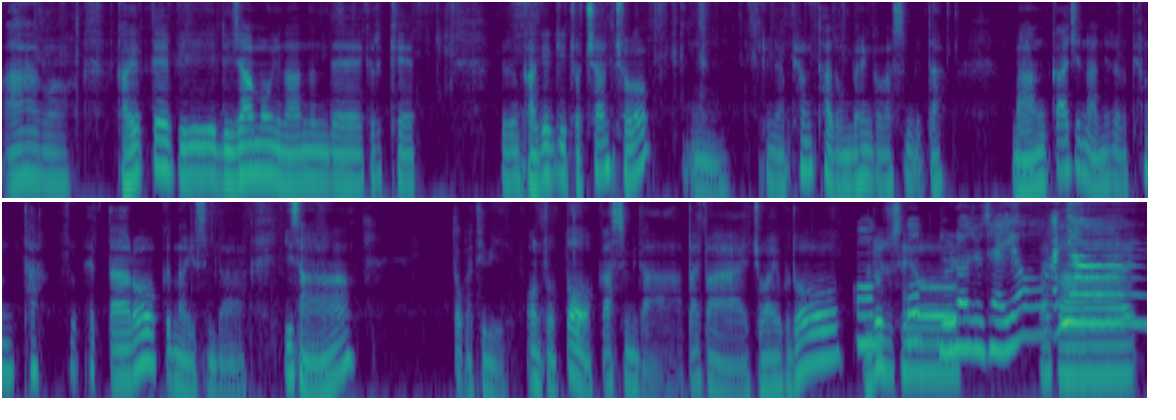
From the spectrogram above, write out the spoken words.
아, 뭐, 가격 대 비 리자몽이 나왔는데, 그렇게 요즘 가격이 좋지 않죠? 음, 그냥 평타 정도인 것 같습니다. 만까지는 아니라도 평타 했다로 끝나겠습니다. 이상 똑같TV 오늘도 또 깠습니다. 바이바이 좋아요 구독 꼭, 눌러주세요. 꼭 눌러주세요. 바이바이. 안녕.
